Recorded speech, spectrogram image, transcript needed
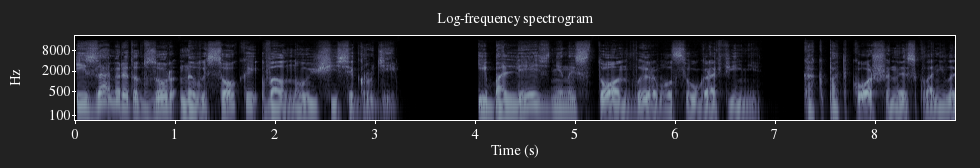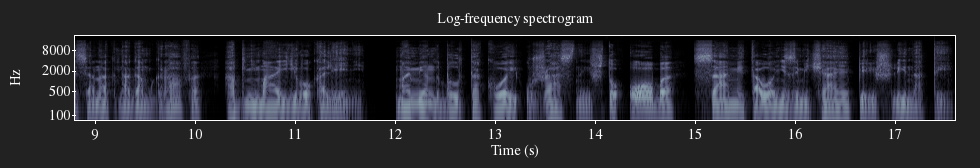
и замер этот взор на высокой, волнующейся груди. И болезненный стон вырвался у графини. Как подкошенная склонилась она к ногам графа, обнимая его колени. Момент был такой ужасный, что оба, сами того не замечая, перешли на «ты».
